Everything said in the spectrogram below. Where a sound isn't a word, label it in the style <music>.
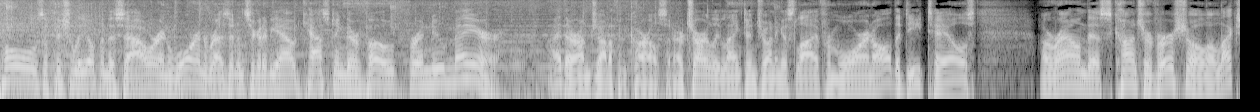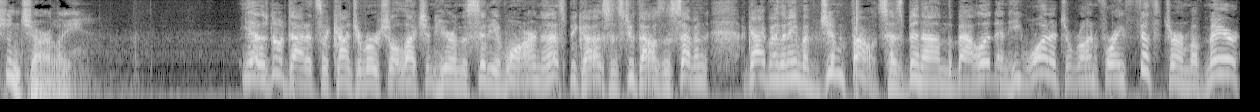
Polls officially open this hour, and Warren residents are going to be out casting their vote for a new mayor. Hi there, I'm Jonathan Carlson. Our Charlie Langton joining us live from Warren. All the details around this controversial election, Charlie. Yeah, there's no doubt it's a controversial election here in the city of Warren, and that's because since 2007, a guy by the name of Jim Fouts has been on the ballot, and he wanted to run for a fifth term of mayor.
